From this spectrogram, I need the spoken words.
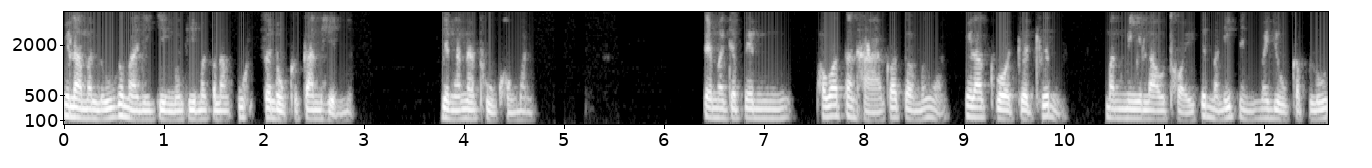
เวลามันรู้ก็มาจริงๆบางทีมันกำลังสนุกกับการเห็น อย่างนั้นนะถูกของมัน แต่มันจะเป็นเพราะว่าตัณหาก็ต่อเมื่อเวลาโกรธเกิดขึ้น มันมีเราถอยขึ้นมานิดหนึ่งมาอยู่กับรู้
